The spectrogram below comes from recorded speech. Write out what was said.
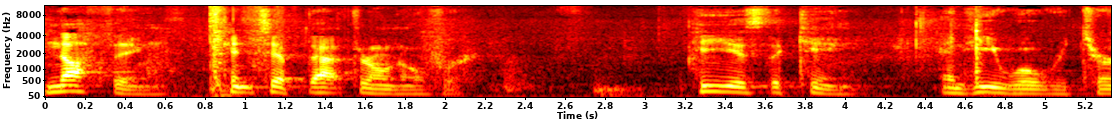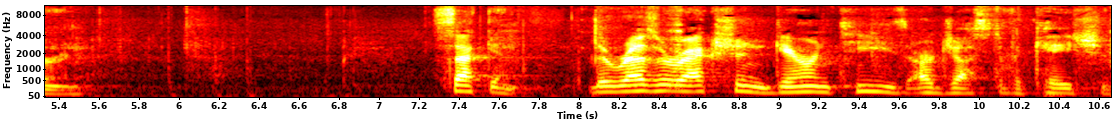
nothing can tip that throne over. He is the King, and he will return. Second, the resurrection guarantees our justification.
